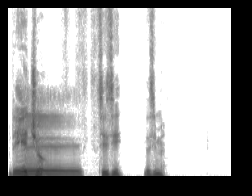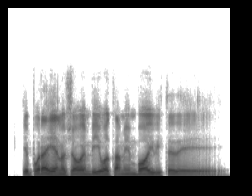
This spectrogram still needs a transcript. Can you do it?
De hecho, Eh, sí, sí, decime. que por ahí en los shows en vivo también voy, viste, de,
